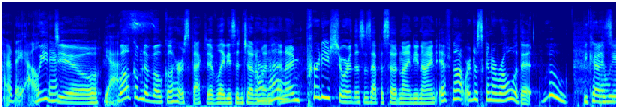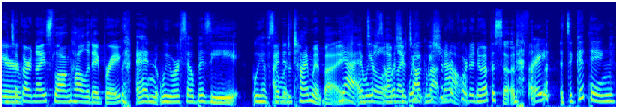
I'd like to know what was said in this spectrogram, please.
are they out We there? do. Yes. Welcome to Vocal Perspective, ladies and gentlemen. Hello. And I'm pretty sure this is episode 99. If not, we're just going to roll with it Woo. because we took our nice long holiday break. And we were so busy. We have so I much. Time went by. Yeah, and we have so I'm much to talk about we should now. record a new episode. right? It's a good thing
